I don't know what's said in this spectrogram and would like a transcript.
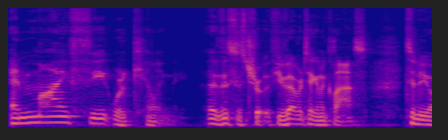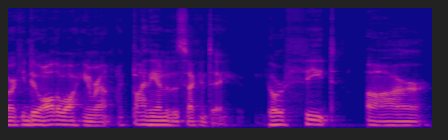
and my feet were killing me. Uh, This is true. If you've ever taken a class to New York, you do all the walking around. Like by the end of the second day, your feet are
